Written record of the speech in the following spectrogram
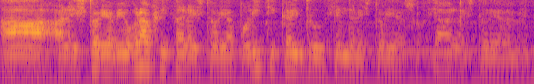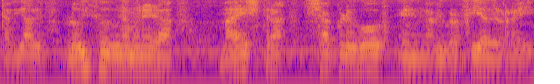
a, la historia biográfica, a la historia política, introduciendo la historia social, la historia de las mentalidades. Lo hizo de una manera maestra Jacques Le Goff en la biografía del rey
